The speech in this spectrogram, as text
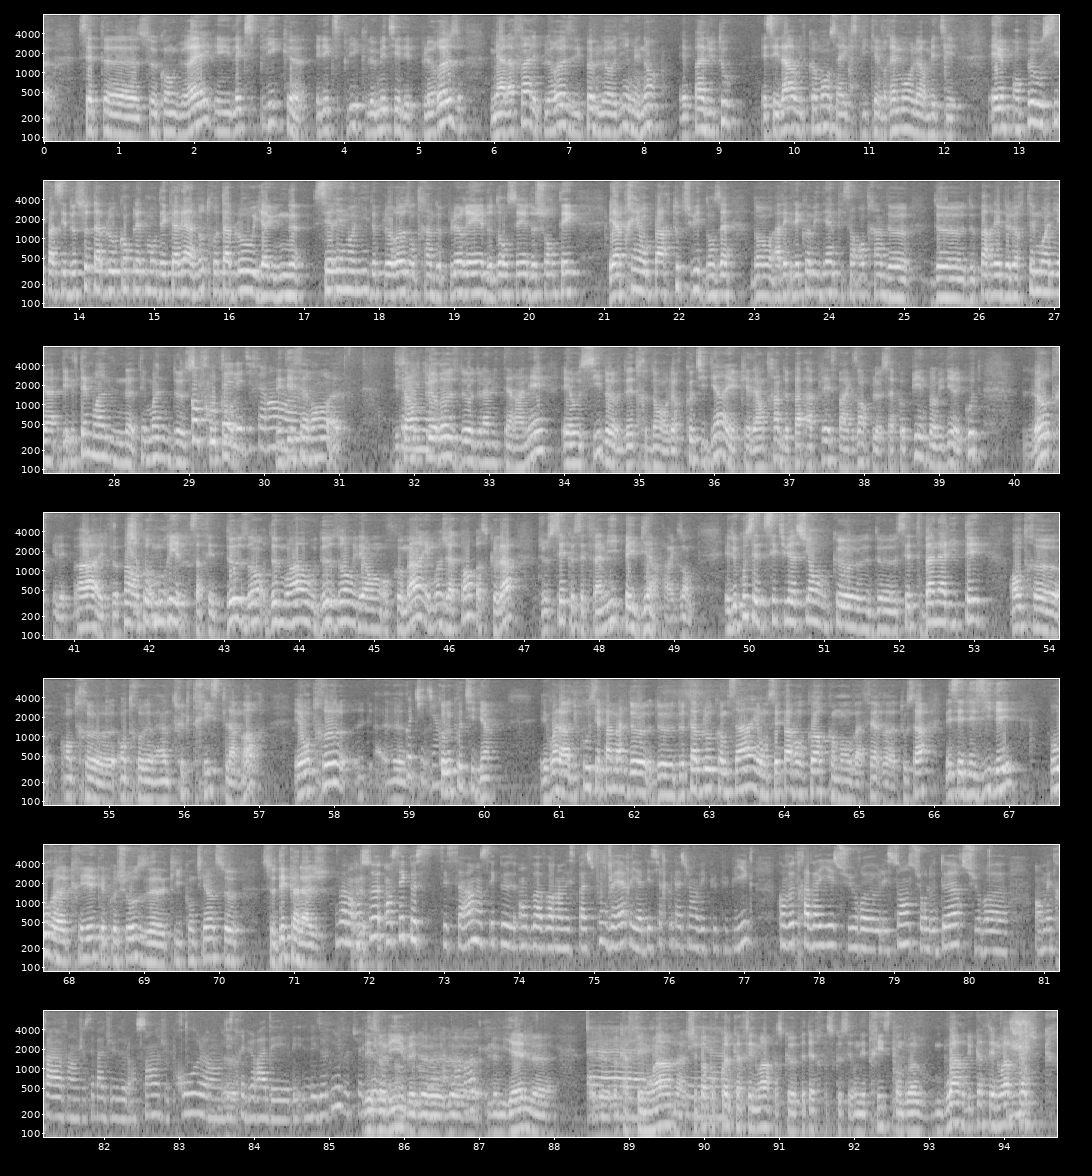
cette, euh, ce congrès et il explique, il explique le métier des pleureuses, mais à la fin, les pleureuses, ils peuvent leur dire, mais non, et pas du tout. Et c'est là où ils commencent à expliquer vraiment leur métier. Et on peut aussi passer de ce tableau complètement décalé à un autre tableau où il y a une cérémonie de pleureuses en train de pleurer, de danser, de chanter. Et après, on part tout de suite dans un, dans, avec des comédiennes qui sont en train de, de, de parler de leur témoignage. Ils témoignent, témoignent de... Confronter les différents... Les différents euh, différentes pleureuses de, de, la Méditerranée et aussi d'être dans leur quotidien et qu'elle est en train de appeler par exemple sa copine pour lui dire écoute L'autre, il ne pas, il veut pas encore mourir. Ça fait deux ans, deux mois ou deux ans, il est en, coma et moi j'attends parce que là, je sais que cette famille paye bien, par exemple. Et du coup, cette situation que de cette banalité entre entre entre un truc triste, la mort, et entre euh, quotidien. le quotidien. Et voilà, du coup, c'est pas mal de, de, tableaux comme ça, et on ne sait pas encore comment on va faire euh, tout ça, mais c'est des idées pour euh, créer quelque chose euh, qui contient ce, ce décalage. Voilà, on, on sait que c'est ça, on sait qu'on veut avoir un espace ouvert, il y a des circulations avec le public, qu'on veut travailler sur euh, les sens, sur l'odeur, sur... on mettra, enfin, je sais pas, du, de l'encens, du proul, on distribuera des, des, olives. Tu as les olives et le, le, miel. le, café noir, je ne sais pas pourquoi le café noir, parce que peut-être parce que on est triste, on doit boire du café noir sans sucre.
